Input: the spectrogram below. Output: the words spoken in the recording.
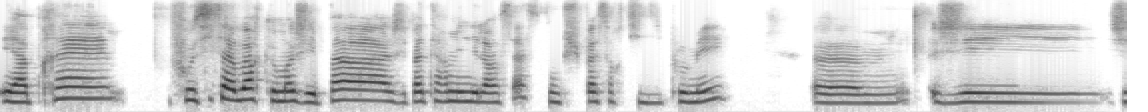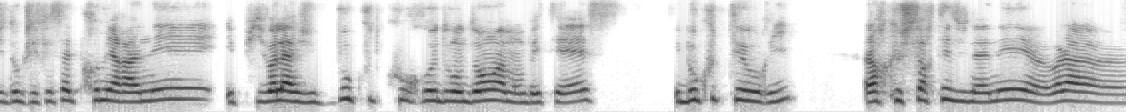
Et après, il faut aussi savoir que moi, je n'ai pas, pas terminé l'INSAS, donc je ne suis pas sortie diplômée. Euh, j'ai donc j'ai fait cette première année et puis voilà j'ai eu beaucoup de cours redondants à mon BTS et beaucoup de théorie alors que je sortais d'une année euh, voilà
